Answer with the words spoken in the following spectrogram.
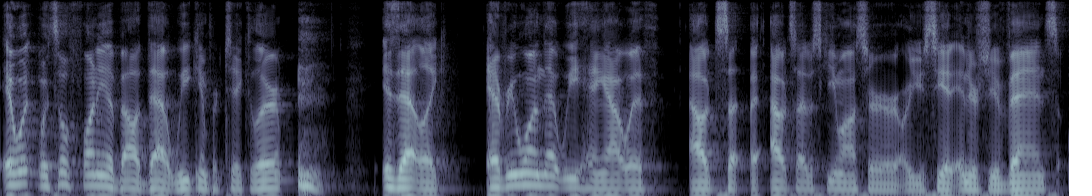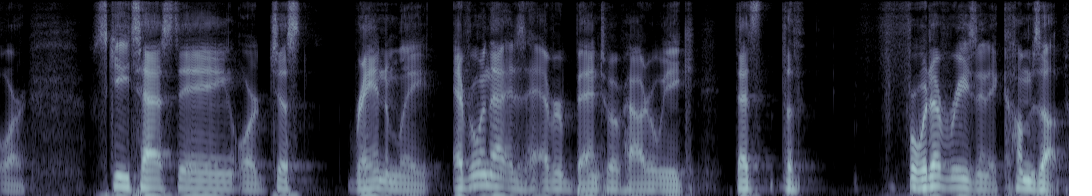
It, what's so funny about that week in particular is that like everyone that we hang out with outside outside of Ski Monster, or you see at industry events, or ski testing, or just randomly, everyone that has ever been to a Powder Week, that's the for whatever reason it comes up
